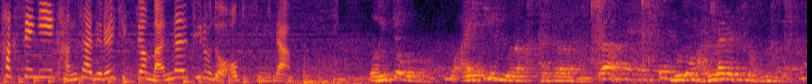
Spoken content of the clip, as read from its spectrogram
학생이 강사들을 직접 만날 필요도 없습니다. 원격으로 뭐 IT 기술이랑 발달하다 보니까 꼭 무조건 만나야 될 필요 없는 거예요.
